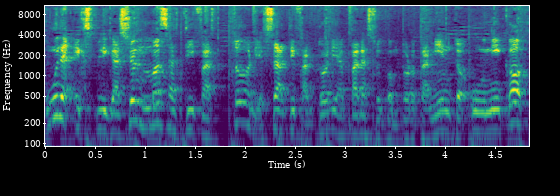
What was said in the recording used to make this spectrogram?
una explicación más satisfactoria, satisfactoria para su comportamiento único.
